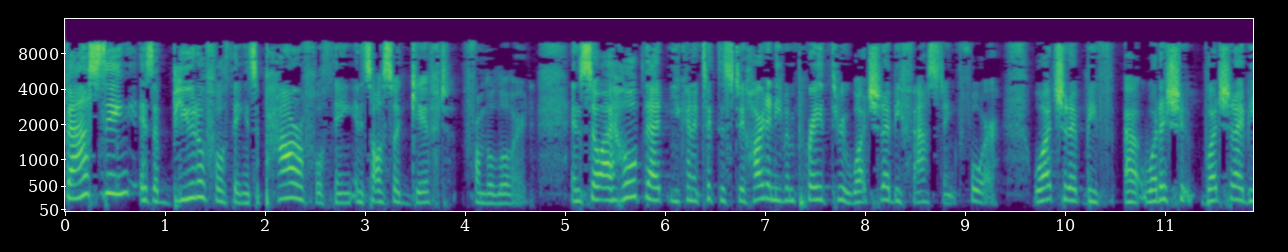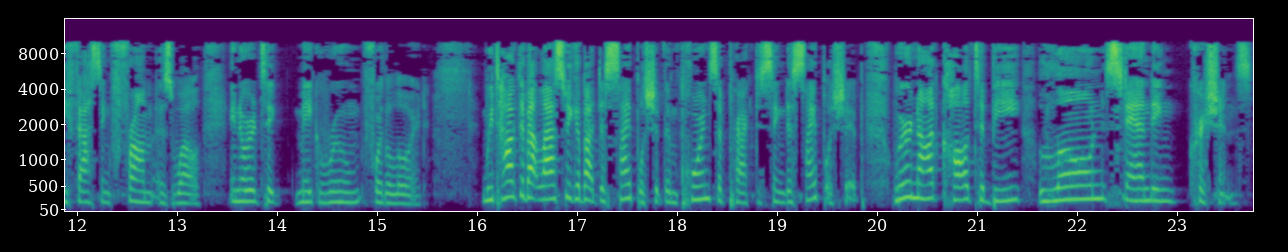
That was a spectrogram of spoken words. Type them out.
Fasting is a beautiful thing. It's a powerful thing. And it's also a gift from the Lord. And so I hope that you kind of took this to heart and even prayed through what should I be fasting for? What should I be, uh, what, should I be fasting from as well in order to make room for the Lord? We talked about last week about discipleship, the importance of practicing discipleship. We're not called to be lone standing Christians.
